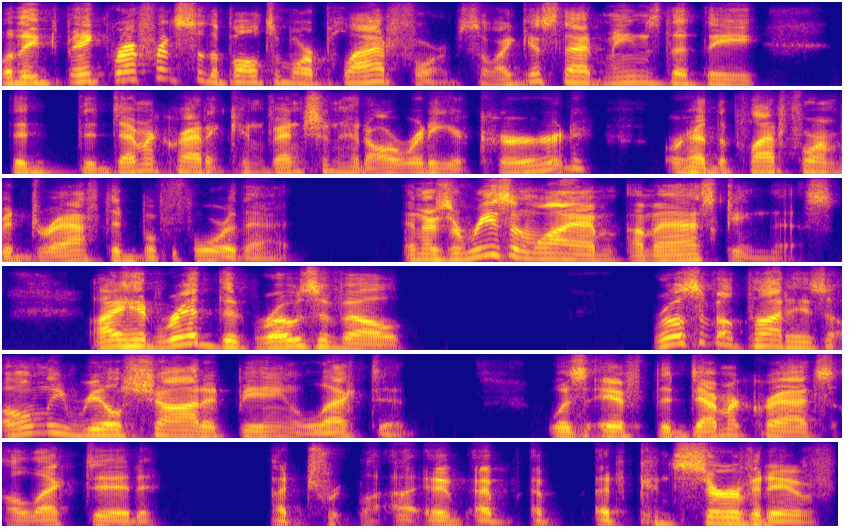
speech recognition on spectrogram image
well they make reference to the Baltimore platform. So I guess that means that the the, the Democratic convention had already occurred, or had the platform been drafted before that? And there's a reason why I'm I'm asking this. I had read that Roosevelt Roosevelt thought his only real shot at being elected was if the Democrats elected a, a, a, a conservative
